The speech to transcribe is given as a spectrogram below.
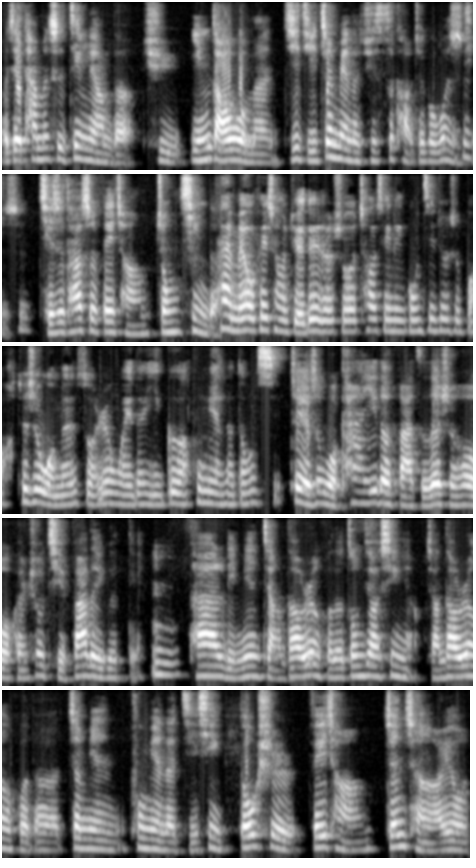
而且他们是尽量的去引导我们积极正面的去思考这个问题。是是，其实它是非常中性的，他也没有非常绝对的说超心灵攻击就是不好，这是我们所认为的一个负面的东西。这也是我看一的法则的时候很受启发的一个点。嗯，它里面讲到。任何的宗教信仰，讲到任何的正面、负面的极性，都是非常真诚而又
